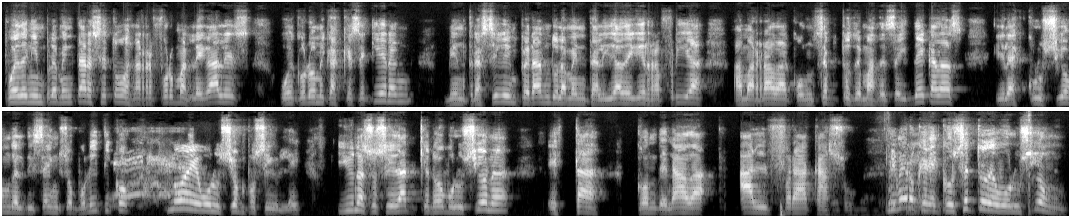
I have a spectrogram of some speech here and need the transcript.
Pueden implementarse todas las reformas legales o económicas que se quieran, mientras siga imperando la mentalidad de guerra fría amarrada a conceptos de más de seis décadas y la exclusión del disenso político, no hay evolución posible. Y una sociedad que no evoluciona está condenada al fracaso. Primero que el concepto de evolución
